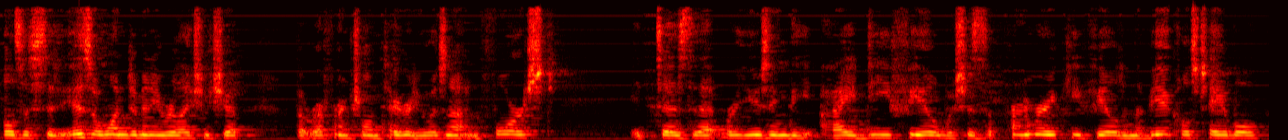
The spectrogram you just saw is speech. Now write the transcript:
tells us it is a one to many relationship, but referential integrity was not enforced. It says that we're using the ID field, which is the primary key field in the vehicles table,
